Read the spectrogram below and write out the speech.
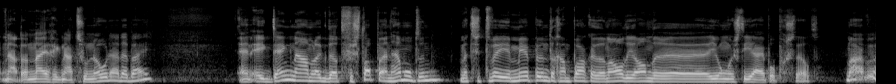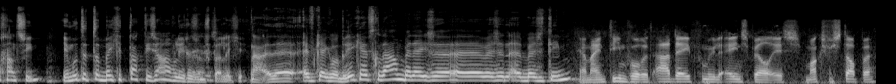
nou, dan neig ik naar Tsunoda daarbij. En ik denk namelijk dat Verstappen en Hamilton met z'n tweeën meer punten gaan pakken dan al die andere eh, jongens die jij hebt opgesteld. Maar we gaan het zien. Je moet het een beetje tactisch aanvliegen, zo'n spelletje. Nou, eh, even kijken wat Rick heeft gedaan bij, deze, eh, bij, zijn, eh, bij zijn team. Ja, mijn team voor het AD Formule 1 spel is Max Verstappen,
